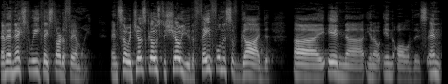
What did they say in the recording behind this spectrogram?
And then next week they start a family. And so it just goes to show you the faithfulness of God uh, in, uh, you know, in all of this. And,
